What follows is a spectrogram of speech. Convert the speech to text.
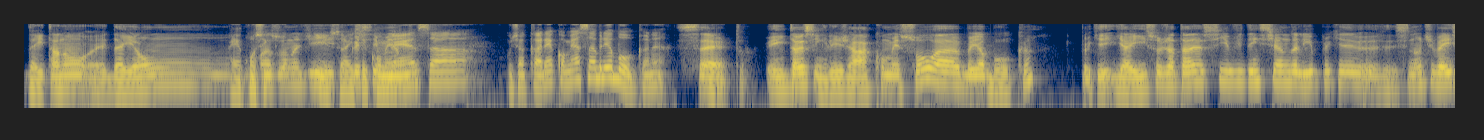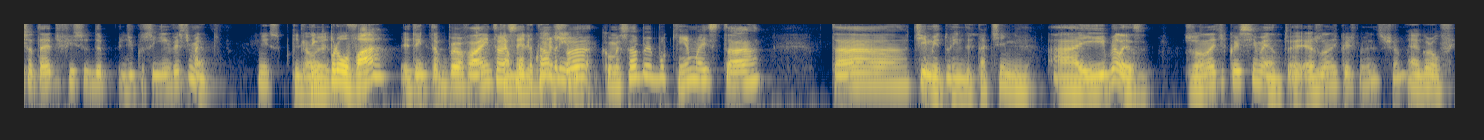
Daí tá no, daí é um é uma zona de Isso, de aí você começa o jacaré começa a abrir a boca, né? Certo. Então, assim, ele já começou a abrir a boca. Porque, e aí isso já está se evidenciando ali, porque se não tiver isso, até é difícil de, de conseguir investimento. Isso, porque ele então, tem que provar. Ele tem que provar, então assim, ele tá começou, começou a abrir boquinha, mas tá, tá tímido ainda. Tá tímido. Aí, beleza. Zona de crescimento. É, é zona de crescimento que se chama? É growth,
